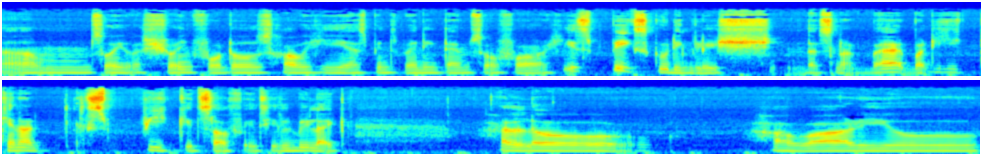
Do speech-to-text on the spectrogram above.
Um, so he was showing photos how he has been spending time so far. He speaks good English, that's not bad, but he cannot speak itself. It, he'll be like, "Hello, how are you?"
